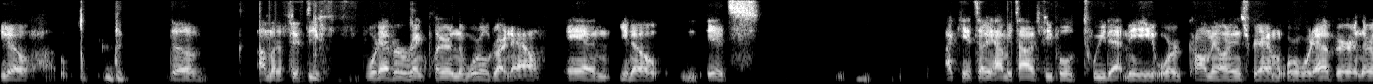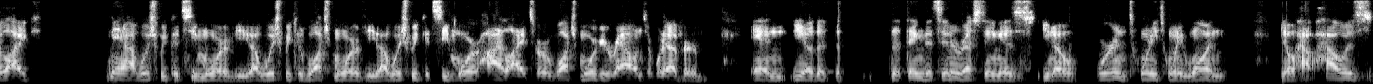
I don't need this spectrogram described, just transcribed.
you know the the I'm a 50 whatever ranked player in the world right now, and you know it's I can't tell you how many times people tweet at me or comment on Instagram or whatever, and they're like, man, I wish we could see more of you. I wish we could watch more of you. I wish we could see more highlights or watch more of your rounds or whatever. And, you know, the, the, the thing that's interesting is, you know, we're in 2021, you know, how, how is,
